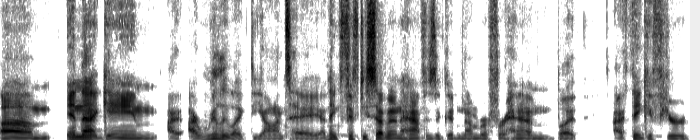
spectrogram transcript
Um, in that game, I, I really like Diontae. I think 57 and a half is a good number for him, but I think if you're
